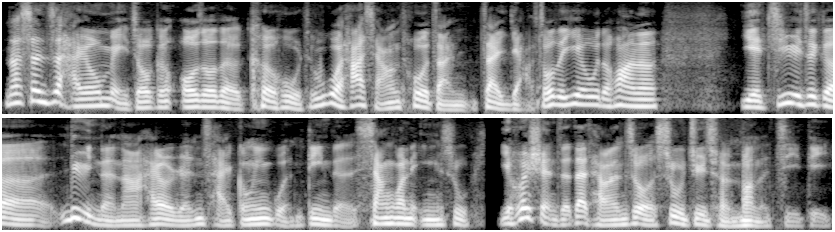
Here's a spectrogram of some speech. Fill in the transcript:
那甚至还有美洲跟欧洲的客户，如果他想要拓展在亚洲的业务的话呢，也基于这个绿能啊，还有人才供应稳定的相关的因素，也会选择在台湾做数据存放的基地。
